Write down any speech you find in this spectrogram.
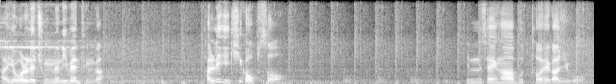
아, 이게 원래 죽는 이벤트인가? 달리기 키가 없어. 흰생아부터 해가지고.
